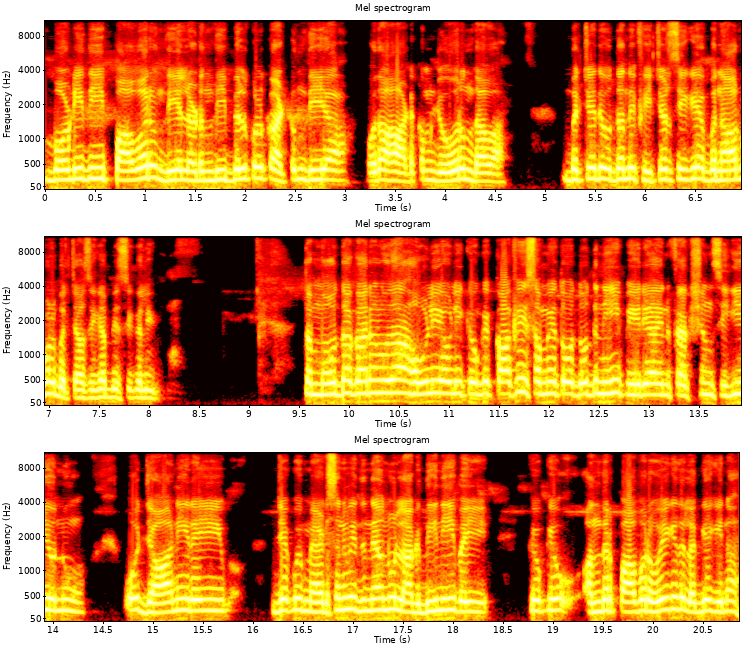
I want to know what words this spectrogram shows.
ਬੋਡੀ ਦੀ ਪਾਵਰ ਹੁੰਦੀ ਹੈ, ਲੜਨ ਦੀ ਬਿਲਕੁਲ ਘੱਟ ਹੁੰਦੀ ਆ, ਉਹਦਾ ਹਾਰਟ ਕਮਜ਼ੋਰ ਹੁੰਦਾ ਵਾ। ਬੱਚੇ ਦੇ ਉਦਾਂ ਦੇ ਫੀਚਰ ਸੀਗੇ ਬਨਾਰਮਲ ਬੱਚਾ ਸੀਗਾ ਬੇਸਿਕਲੀ ਤਾਂ ਮੌਤ ਦਾ ਕਾਰਨ ਉਹਦਾ ਹੌਲੀ ਹੌਲੀ, ਕਿਉਂਕਿ ਕਾਫੀ ਸਮੇਂ ਤੋਂ ਦੁੱਧ ਨਹੀਂ ਪੀ ਰਿਹਾ ਇਨਫੈਕਸ਼ਨ ਸੀਗੀ ਉਹਨੂੰ, ਉਹ ਜਾ ਨਹੀਂ ਰਹੀ। ਜੇ ਕੋਈ ਮੈਡੀਸਨ ਵੀ ਦਿੰਦੇ ਉਹਨੂੰ ਲੱਗਦੀ ਨਹੀਂ ਪਈ, ਕਿਉਂਕਿ ਅੰਦਰ ਪਾਵਰ ਹੋਏਗੀ ਤੇ ਲੱਗੇਗੀ ਨਾ।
